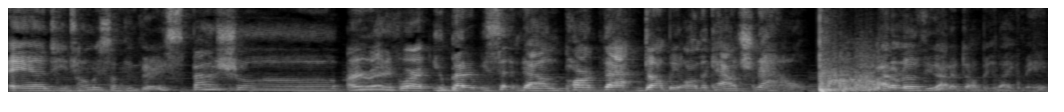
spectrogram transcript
And he told me something very special. Are you ready for it? You better be sitting down. Park that dumpy on the couch now. I don't know if you got a dumpy like me.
